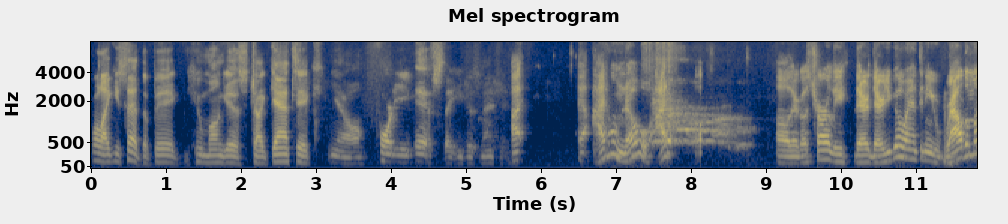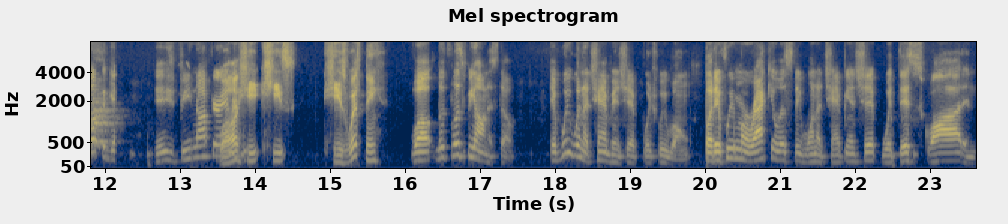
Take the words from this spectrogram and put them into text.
Well, like you said, the big, humongous, gigantic, you know, 40 ifs that you just mentioned. I I don't know. I don't. Oh, there goes Charlie. There, there you go, Anthony. Riled him up again. He's feeding off your Well, energy. he he's he's with me. Well, let's let's be honest though. If we win a championship, which we won't, but if we miraculously won a championship with this squad and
